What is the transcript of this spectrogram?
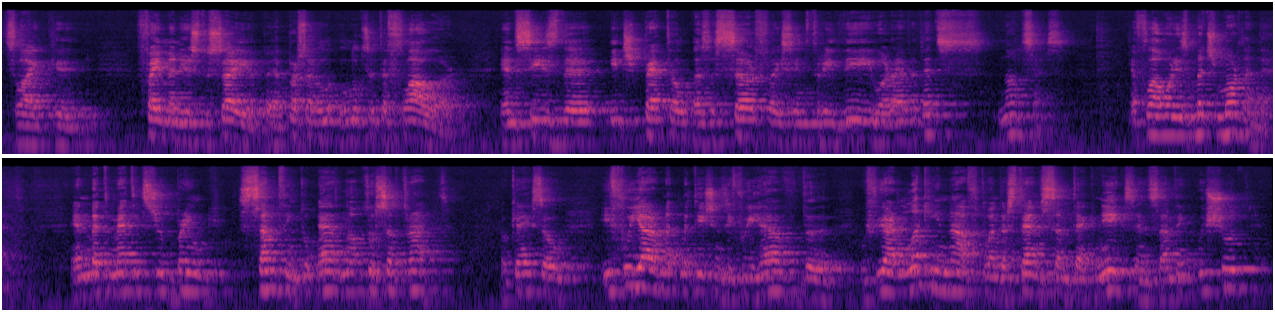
it's like uh, Feynman used to say: a, person looks at a flower and sees the each petal as a surface in 3D, whatever. That's nonsense. A flower is much more than that. And mathematics should bring something to add, not to subtract. Okay, so if we are mathematicians, if we have the, if we are lucky enough to understand some techniques and something, we should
